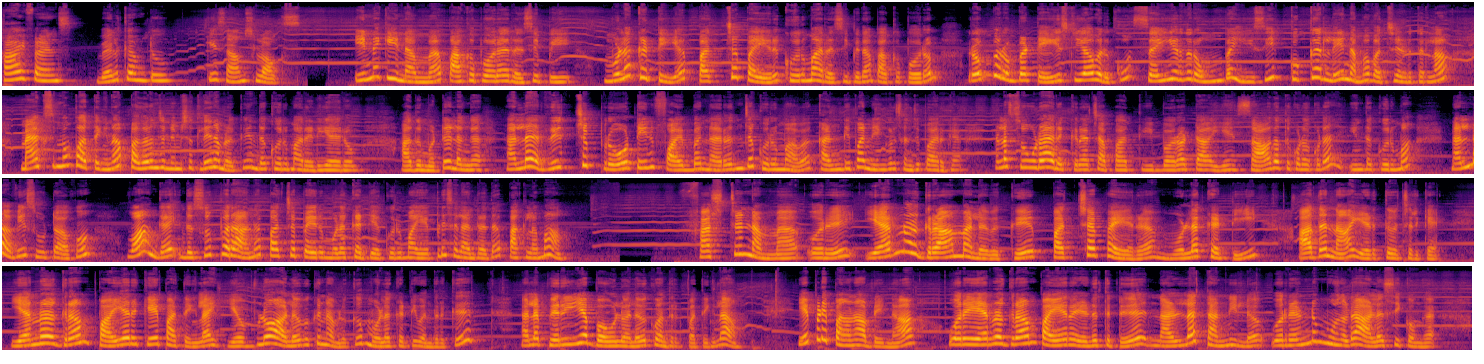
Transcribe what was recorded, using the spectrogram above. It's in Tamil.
ஹாய் ஃப்ரெண்ட்ஸ் வெல்கம் டு கிசாம்ஸ் லாக்ஸ் இன்னைக்கு நம்ம பார்க்க போகிற ரெசிபி முளைக்கட்டிய பச்சை பயிறு குருமா ரெசிபி தான் பார்க்க போகிறோம் ரொம்ப ரொம்ப டேஸ்டியாகவும் இருக்கும். செய்யறது ரொம்ப ஈஸி குக்கர்லேயே நம்ம வச்சு எடுத்துடலாம். மேக்ஸிமம் பார்த்தீங்கன்னா பதினஞ்சு நிமிஷத்துலேயே நம்மளுக்கு இந்த குருமா ரெடி ஆயிரும். அது மட்டும் இல்லைங்க நல்ல ரிச் ப்ரோட்டீன் ஃபைபர் நிறைஞ்ச குருமாவை கண்டிப்பாக நீங்களும் செஞ்சு பாருங்கள் நல்லா சூடாக இருக்கிற சப்பாத்தி பரோட்டா ஏன் சாதத்து கூட கூட இந்த குருமா நல்லாவே சூட் ஆகும். வாங்க இந்த சூப்பரான பச்சை பயிறு முளைக்கட்டிய குருமா எப்படி செய்யலான்றதை பார்க்கலாமா? ஃபஸ்ட்டு நம்ம ஒரு இரநூறு கிராம் அளவுக்கு பச்சை பயிரை முளைக்கட்டி அதை நான் எடுத்து வச்சுருக்கேன். இரநூறு கிராம் பயருக்கே பார்த்தீங்களா எவ்வளோ அளவுக்கு நம்மளுக்கு முளைக்கட்டி வந்திருக்கு? நல்ல பெரிய பவுல் அளவுக்கு வந்திருக்கு பார்த்தீங்களா? எப்படி பண்ணணும் அப்படின்னா ஒரு இரநூறு கிராம் பயிரை எடுத்துட்டு நல்லா தண்ணியில் ஒரு ரெண்டு மூணு தடவை அலசிக்கோங்க.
